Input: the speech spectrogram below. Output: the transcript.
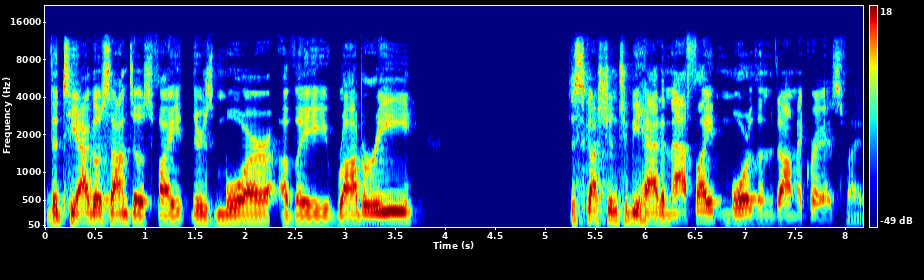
the Thiago Santos fight, there's more of a robbery discussion to be had in that fight more than the Dominick Reyes fight.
